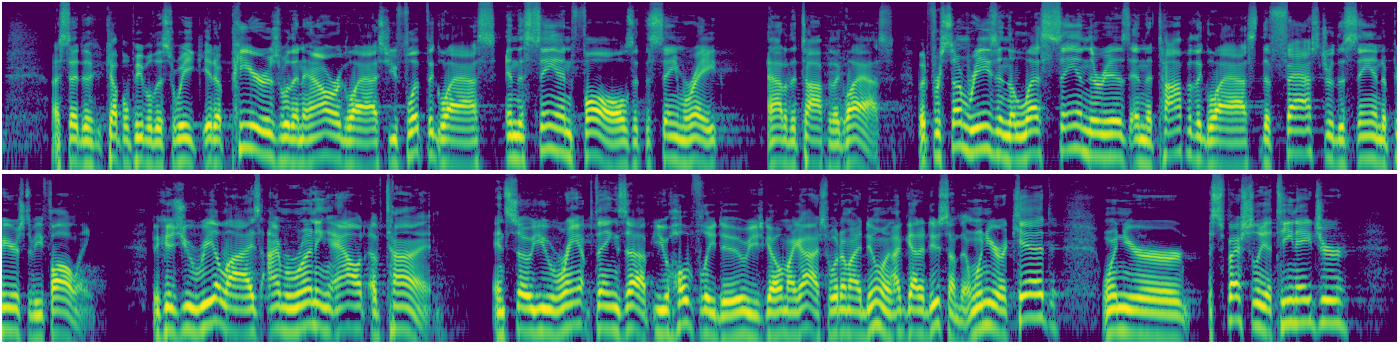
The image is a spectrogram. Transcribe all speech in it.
I said to a couple people this week, it appears with an hourglass, you flip the glass, and the sand falls at the same rate out of the top of the glass. But for some reason, the less sand there is in the top of the glass, the faster the sand appears to be falling. Because you realize I'm running out of time. And so you ramp things up. You hopefully do. You go, oh my gosh, what am I doing? I've got to do something. When you're a kid, when you're especially a teenager,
